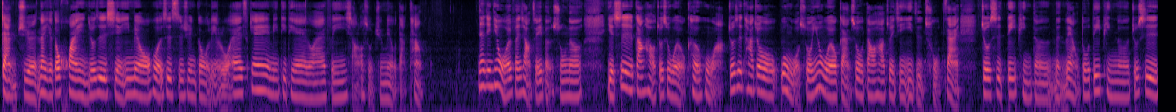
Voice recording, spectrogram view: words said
感觉，那也都欢迎，就是写 email 或者是私讯跟我联络，s k m e t t l i f e 小老鼠 gmail.com。那今天我会分享这一本书呢，也是刚好就是我有客户啊，就是他就问我说，因为我有感受到他最近一直处在就是低频的能量，多低频呢？就是。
